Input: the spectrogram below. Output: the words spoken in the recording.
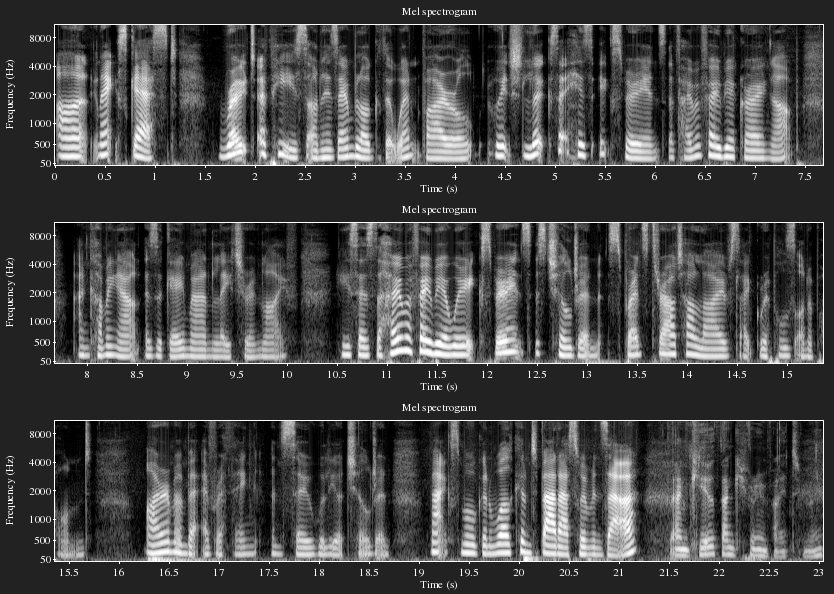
Our next guest wrote a piece on his own blog that went viral, which looks at his experience of homophobia growing up and coming out as a gay man later in life. He says the homophobia we experience as children spreads throughout our lives like ripples on a pond. I remember everything, and so will your children. Max Morgan, welcome to Badass Women's Hour. Thank you. Thank you for inviting me.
